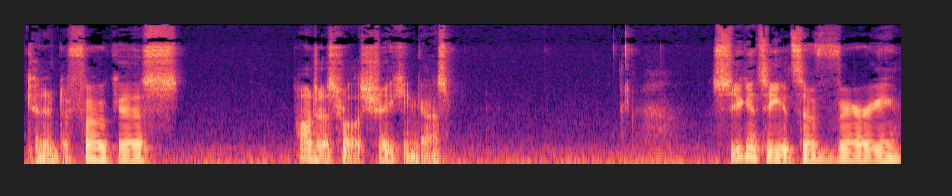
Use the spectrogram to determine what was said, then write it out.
Get into focus. Apologize for all the shaking, guys. So you can see it's a very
